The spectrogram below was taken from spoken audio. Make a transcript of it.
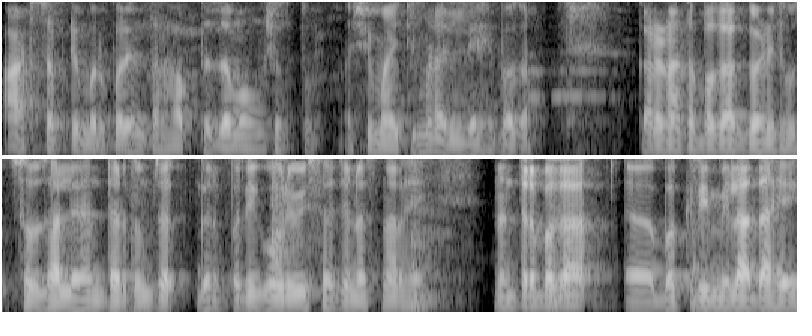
आठ सप्टेंबरपर्यंत हा हप्ता जमा होऊ शकतो अशी माहिती मिळालेली आहे बघा. कारण आता बघा गणेश उत्सव झाल्यानंतर तुमचं गणपती गौरी विसर्जन असणार आहे. नंतर बघा बकरी मिलाद आहे.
